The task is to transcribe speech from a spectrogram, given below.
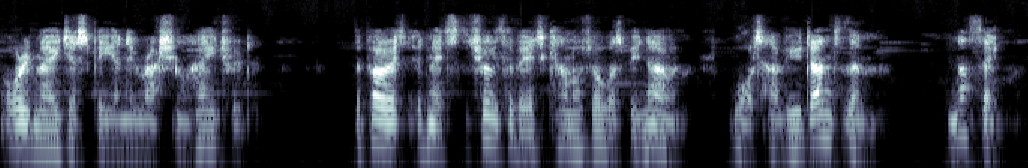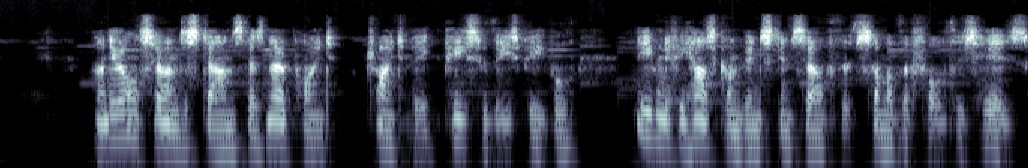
or it may just be an irrational hatred. The poet admits the truth of it cannot always be known. What have you done to them? Nothing. And he also understands there's no point trying to make peace with these people, even if he has convinced himself that some of the fault is his.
